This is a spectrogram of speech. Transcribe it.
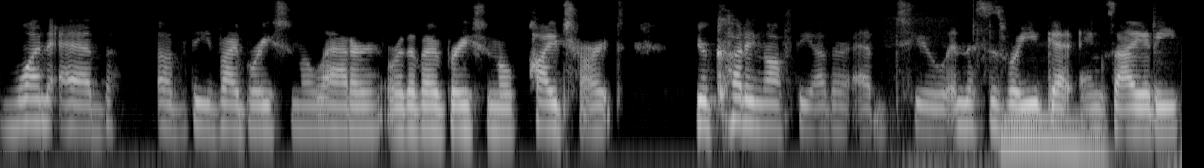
one ebb of the vibrational ladder or the vibrational pie chart, you're cutting off the other ebb too. And this is where you get mm. anxiety,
